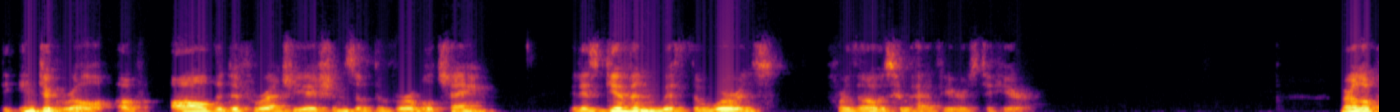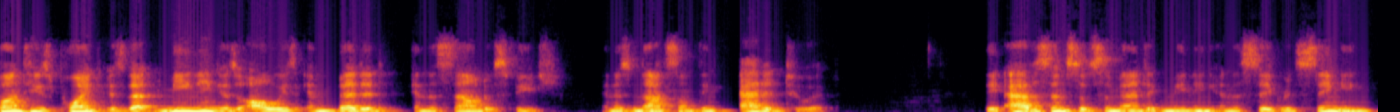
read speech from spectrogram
the integral of all the differentiations of the verbal chain. It is given with the words for those who have ears to hear. Merleau-Ponty's point is that meaning is always embedded in the sound of speech and is not something added to it. The absence of semantic meaning in the sacred singing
